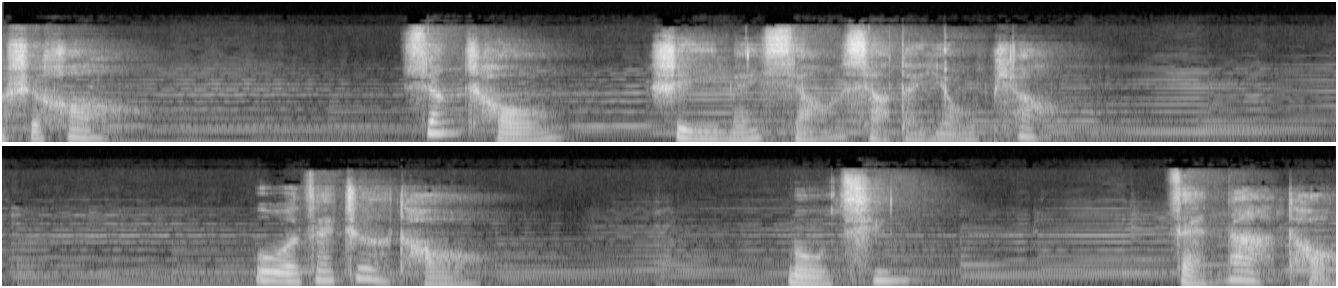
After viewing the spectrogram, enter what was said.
时候，乡愁是一枚小小的邮票，我在这头，母亲在那头。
